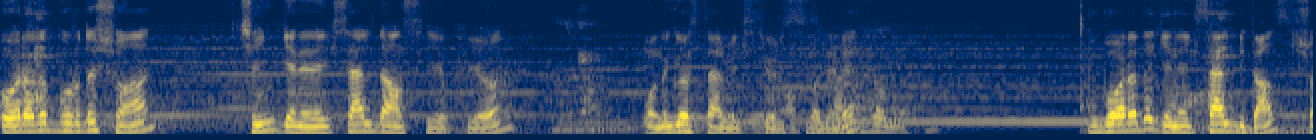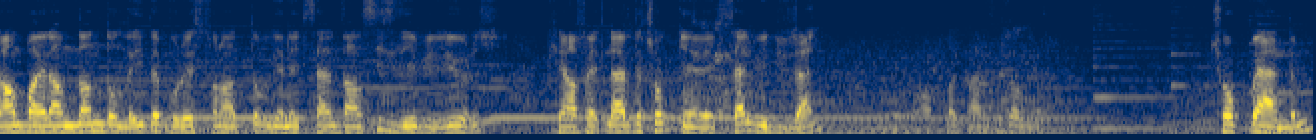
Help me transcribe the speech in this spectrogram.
Bu arada burada şu an Çin geleneksel dansı yapıyor. Onu göstermek istiyoruz sizlere. Bu bu arada geleneksel bir dans. Şu an bayramdan dolayı da bu restoranda bu geleneksel dansı izleyebiliyoruz. Kıyafetler de çok geleneksel ve güzel. Atla karpuz alıyor. Çok beğendim.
